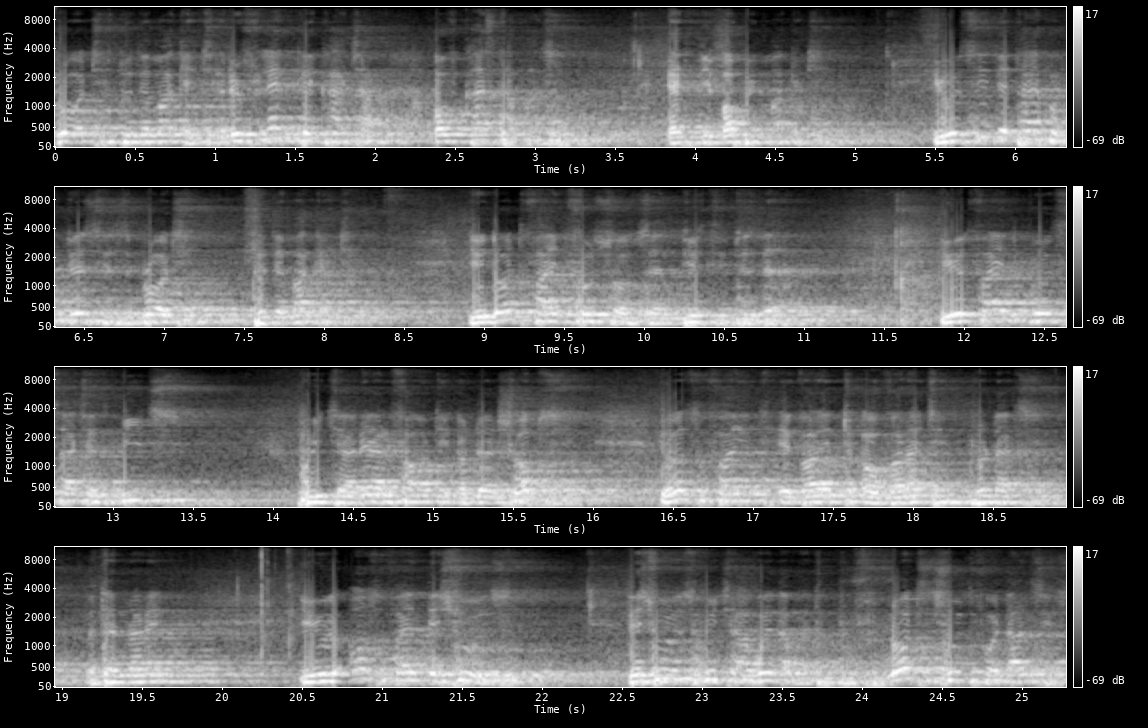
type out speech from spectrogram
brought to the market reflect the culture of customers at the open market. You will see the type of dresses brought to the market. You don't find food shops and pastries there. You will find goods such as beads, which are rarely found in other shops. You also find a variety of variety products, veterinary. You will also find the shoes, the shoes which are weather proof, not shoes for dances,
